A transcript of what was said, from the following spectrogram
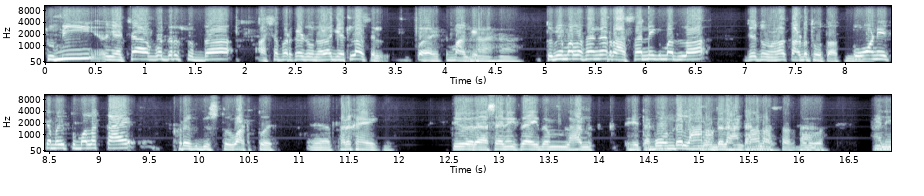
तुम्ही याच्या अगोदर सुद्धा अशा प्रकारे जोंधळा घेतला असेल मागे हा, हा. तुम्ही मला सांगा रासायनिक मधला जे दोनळा काढत होता तो आणि याच्यामध्ये तुम्हाला काय फरक दिसतोय वाटतोय फरक आहे की ते रासायनिकचा एकदम लहान हे. बोंड लहान बोंड लहान लहान. असतात हा. बरोबर. आणि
